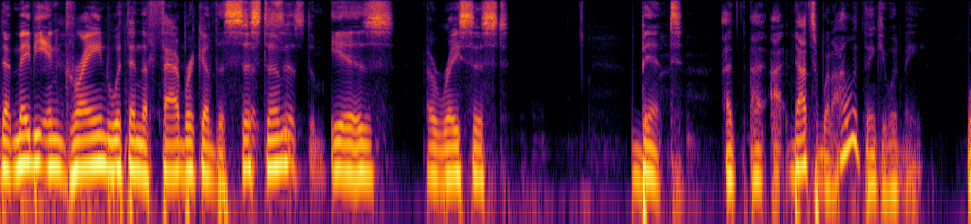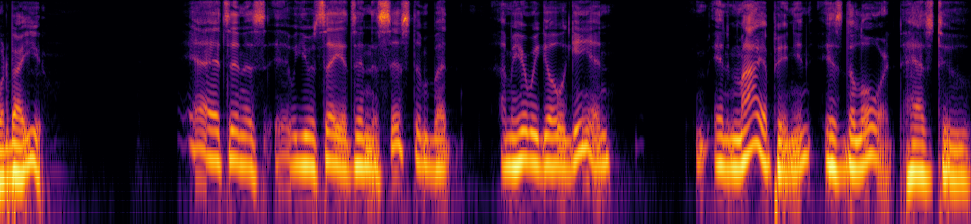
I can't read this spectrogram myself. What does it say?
that may be ingrained within the fabric of the system system is a racist bent. I, I, I, that's what I would think it would mean. What about you? Yeah, it's in this. You would say it's in the system, but I mean, here we go again. In my opinion, is the Lord has to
